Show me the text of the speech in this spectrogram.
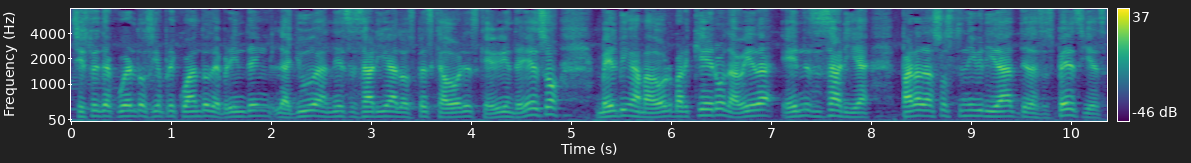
si estoy de acuerdo siempre y cuando le brinden la ayuda necesaria a los pescadores que viven de eso. Melvin Amador Barquero, la veda es necesaria para la sostenibilidad de las especies.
